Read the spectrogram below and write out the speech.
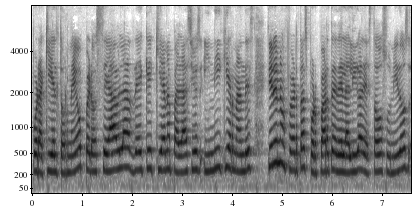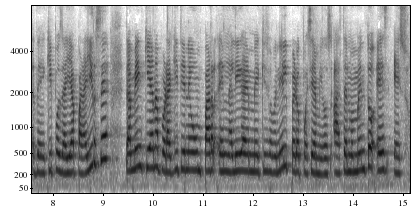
por aquí el torneo, pero se habla de que Kiana Palacios y Nicky Hernández tienen ofertas por parte de la Liga de Estados Unidos de equipos de allá para irse. También Kiana por aquí tiene un par en la Liga MX femenil, pero pues sí amigos, hasta el momento es eso.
